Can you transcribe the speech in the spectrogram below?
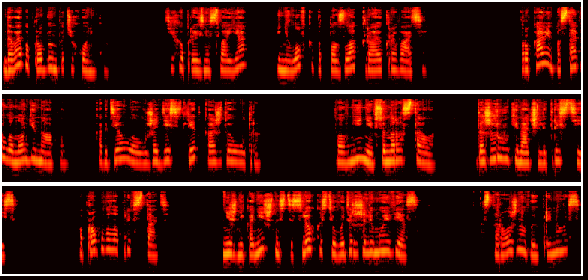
давай попробуем потихоньку», — тихо произнесла я и неловко подползла к краю кровати. Руками поставила ноги на пол, как делала уже десять лет каждое утро, Волнение все нарастало. Даже руки начали трястись. Попробовала привстать. Нижние конечности с легкостью выдержали мой вес. Осторожно выпрямилась.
